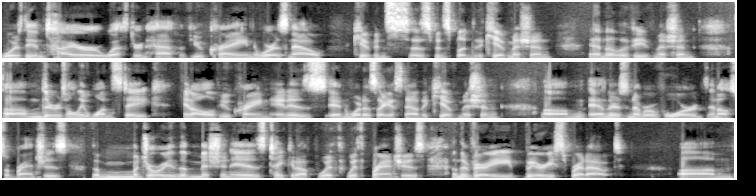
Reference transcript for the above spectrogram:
was the entire western half of Ukraine, whereas now Kiev has been split into the Kiev mission and the Lviv mission. Um, there is only one stake in all of Ukraine and is in what is, I guess, now the Kiev mission. Um, and there's a number of wards and also branches. The majority of the mission is taken up with, with branches, and they're very, very spread out. Um,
